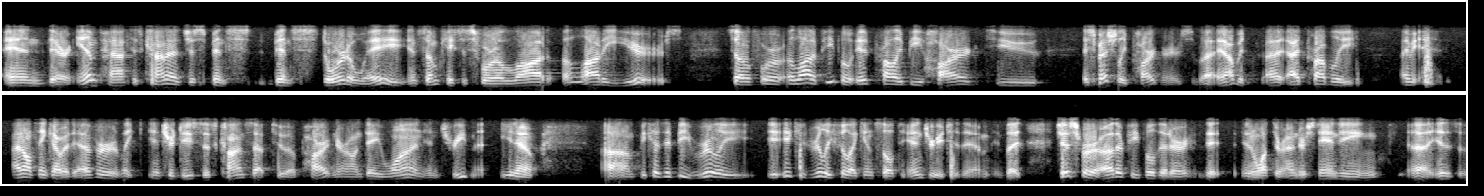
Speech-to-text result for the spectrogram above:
And their empath has kind of just been been stored away in some cases for a lot a lot of years so for a lot of people, it'd probably be hard to, especially partners. I would, I, I'd probably, I mean, I don't think I would ever like introduce this concept to a partner on day one in treatment. You know, um, because it'd be really, it, it could really feel like insult to injury to them. But just for other people that are that and what their understanding uh, is of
